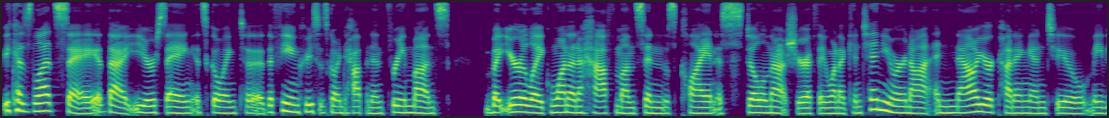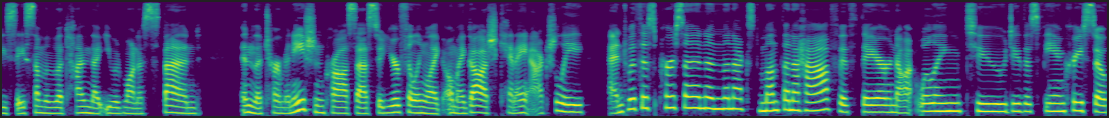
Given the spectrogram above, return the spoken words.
Because let's say that you're saying it's going to, the fee increase is going to happen in three months, but you're like one and a half months in, this client is still not sure if they want to continue or not. And now you're cutting into maybe, say, some of the time that you would want to spend in the termination process. So you're feeling like, oh my gosh, can I actually end with this person in the next month and a half if they are not willing to do this fee increase? So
